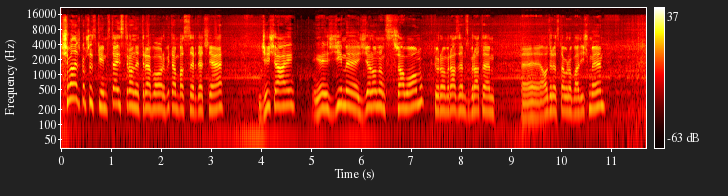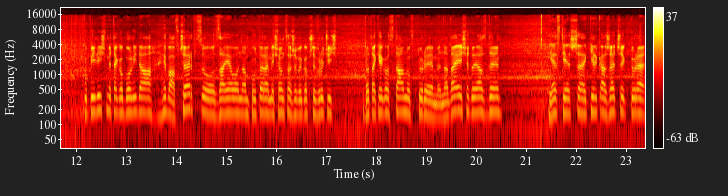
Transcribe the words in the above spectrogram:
Siemaneczko wszystkim, z tej strony Trevor, witam was serdecznie. Dzisiaj jeździmy zieloną strzałą, którą razem z bratem e, odrestaurowaliśmy. Kupiliśmy tego bolida chyba w czerwcu, zajęło nam półtora miesiąca, żeby go przywrócić do takiego stanu, w którym nadaje się do jazdy. Jest jeszcze kilka rzeczy, które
